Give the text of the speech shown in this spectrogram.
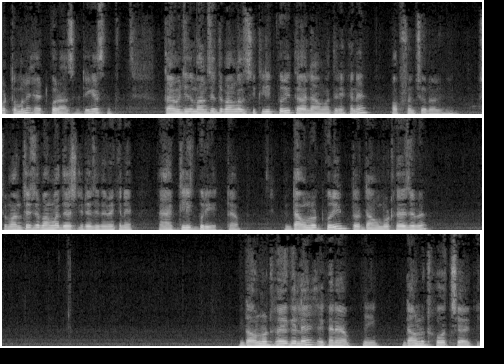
বর্তমানে অ্যাড করা আছে, ঠিক আছে? তো আমি যদি মানচিত্র বাংলাদেশে ক্লিক করি, তাহলে আমাদের এখানে অপশন চলে আসবে। তো মানচিত্র বাংলাদেশ, এটা যদি আমি এখানে ক্লিক করি একটা ডাউনলোড করি, তো ডাউনলোড হয়ে যাবে। ডাউনলোড হয়ে গেলে এখানে আপনি ডাউনলোড হচ্ছে আর কি?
